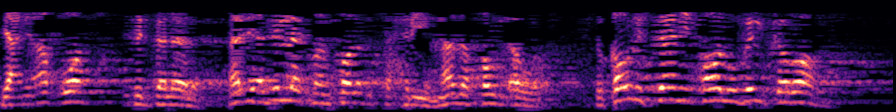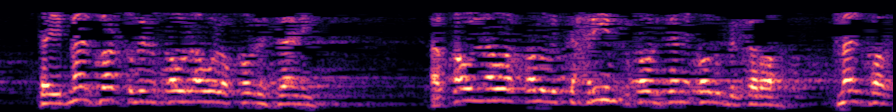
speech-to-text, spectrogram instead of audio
يعني أقوى في الدلالة. هذه أدلة من قال بالتحريم هذا القول الأول. القول الثاني قالوا بالكراهة طيب ما الفرق بين القول الأول والقول الثاني؟ القول الأول قالوا بالتحريم القول الثاني قالوا بالكراهة ما الفرق؟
